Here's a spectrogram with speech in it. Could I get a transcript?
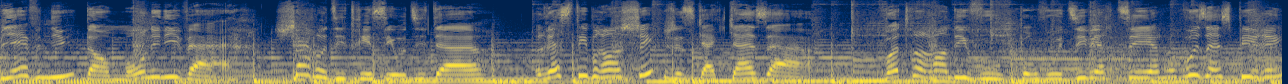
Bienvenue dans mon univers. Chère auditrice et auditeurs, restez branchés jusqu'à 15 heures. Votre rendez-vous pour vous divertir, vous inspirer,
